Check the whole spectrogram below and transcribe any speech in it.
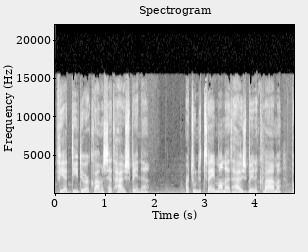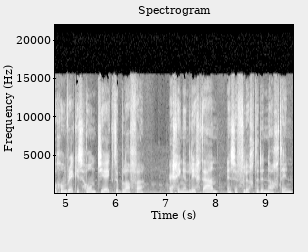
Via die deur kwamen ze het huis binnen. Maar toen de twee mannen het huis binnenkwamen, begon Ricky's hond Jake te blaffen. Er ging een licht aan en ze vluchtten de nacht in.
